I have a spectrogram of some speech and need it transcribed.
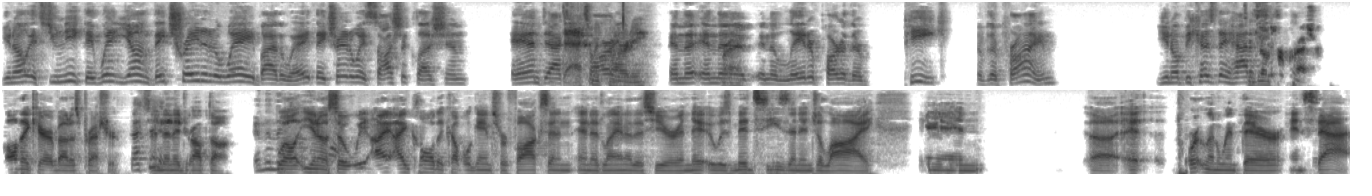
You know, it's unique. They went young. They traded away, by the way. They traded away Sacha Kljestan and Dax, Dax McCarty, McCarty in the in the right. in the later part of their peak of their prime. You know, because they had to a go for pressure. All they care about is pressure. That's it. And then they dropped off. And then well, you know, so we I, I, called a couple games for Fox in, in Atlanta this year, and they, it was mid season in July, and uh, Portland went there and sat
